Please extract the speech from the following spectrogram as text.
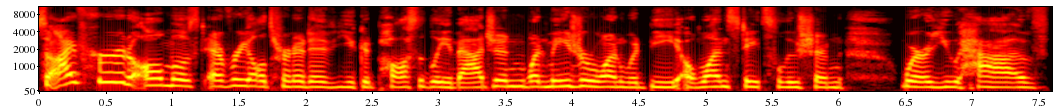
So I've heard almost every alternative you could possibly imagine. One major one would be a one state solution where you have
